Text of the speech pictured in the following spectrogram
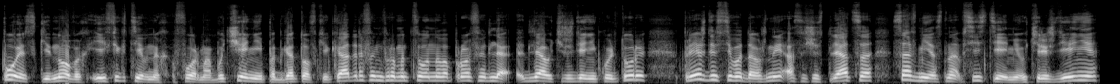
Поиски новых и эффективных форм обучения и подготовки кадров информационного профиля для, для учреждений культуры прежде всего должны осуществляться совместно в системе учреждения,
